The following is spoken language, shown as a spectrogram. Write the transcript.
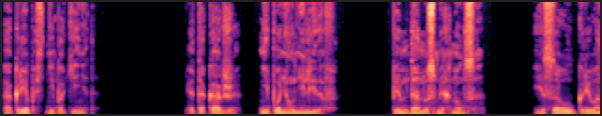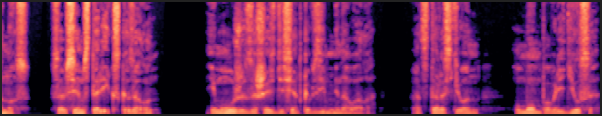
а крепость не покинет. Это как же, не понял Нелидов. Пимдан усмехнулся. Исаул кривонос, совсем старик, сказал он. Ему уже за шесть десятков зим миновало. От старости он умом повредился,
